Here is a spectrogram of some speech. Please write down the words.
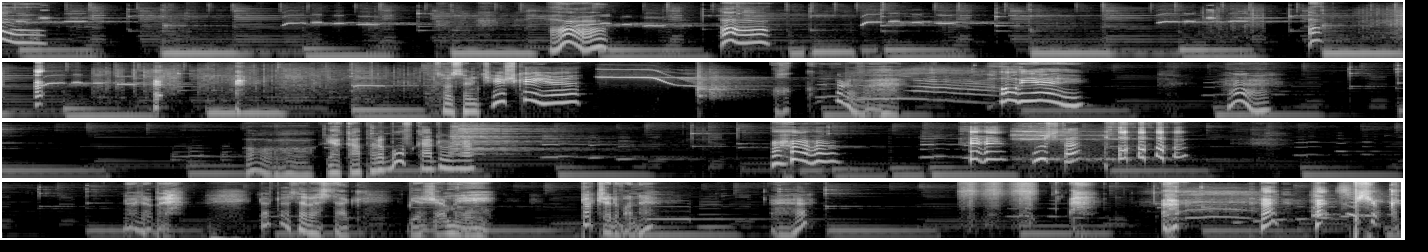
O, o. O. Co są ciężkie je? O kurwa. Ojej. A. O, jaka probówka duża. Pusta. No dobra. No to teraz tak. Bierzemy to czerwone. Aha. Psiuk.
